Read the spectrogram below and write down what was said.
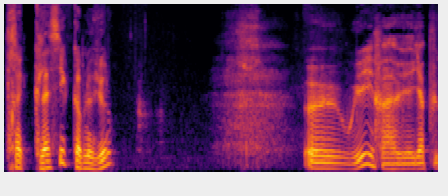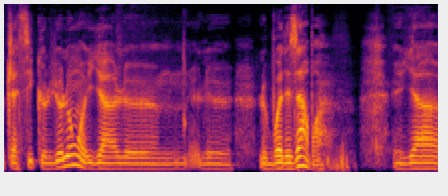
très classiques comme le violon oui, il y a plus classique que le violon. Il y a le, le bois des arbres. Il y a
